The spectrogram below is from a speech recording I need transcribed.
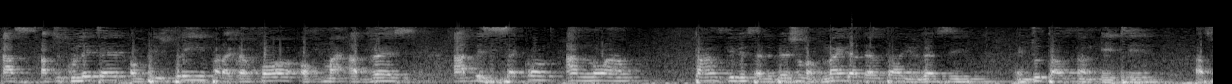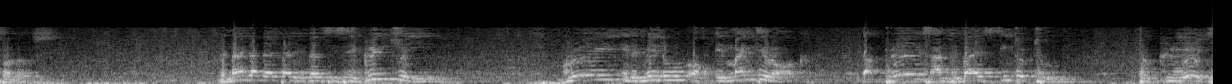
as articulated on page 3, paragraph 4 of my address at the second annual Thanksgiving celebration of Niger Delta University in 2018 as follows. The Niger Delta University is a green tree growing in the middle of a mighty rock that breaks and divides into two create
